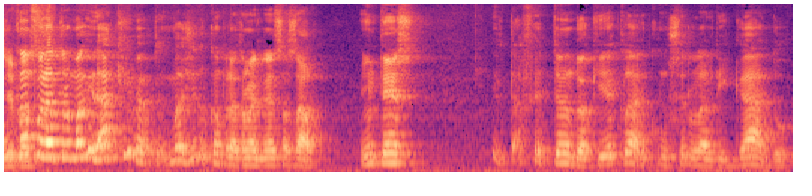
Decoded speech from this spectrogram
O campo eletromagnético, aqui, imagina o campo eletromagnético nessa sala, intenso. Ele está afetando aqui, é claro, com o celular ligado,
